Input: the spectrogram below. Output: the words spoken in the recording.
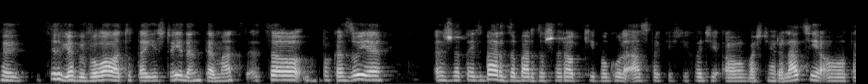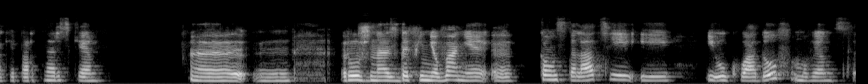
Sylwia wywołała tutaj jeszcze jeden temat, co pokazuje, że to jest bardzo, bardzo szeroki w ogóle aspekt, jeśli chodzi o właśnie relacje, o takie partnerskie, e, mm, różne zdefiniowanie konstelacji i, i układów, mówiąc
